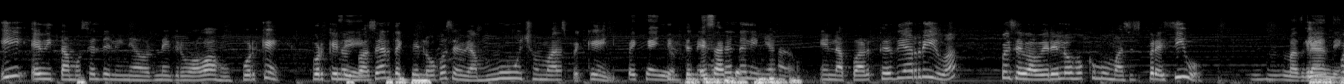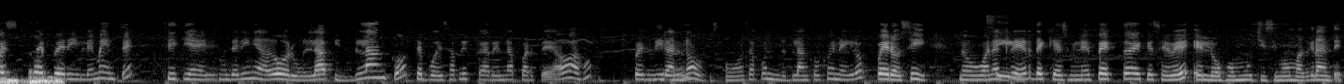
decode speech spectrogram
y evitamos el delineador negro abajo. ¿Por qué? Porque nos va a hacer de que el ojo se vea mucho más pequeño. Pequeño. Si tenemos el delineado en la parte de arriba, pues se va a ver el ojo como más expresivo. más grande. pues preferiblemente, si tienes un delineador, un lápiz blanco, te puedes aplicar en la parte de abajo pues dirán, no, pues cómo vamos a poner blanco con negro, pero sí, no van a creer de que es un efecto de que se ve el ojo muchísimo más grande.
